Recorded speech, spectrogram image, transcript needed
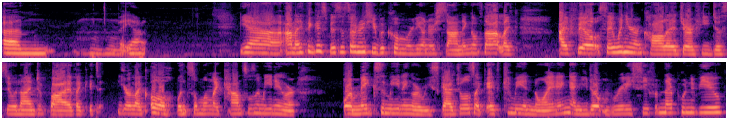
Um, mm-hmm. But yeah, yeah, and I think as business owners, you become really understanding of that. Like, I feel, say, when you're in college or if you just do a nine to five, like it's you're like, oh, when someone like cancels a meeting or or makes a meeting or reschedules, like it can be annoying, and you don't really see from their point of view.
